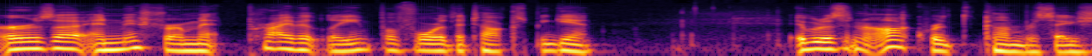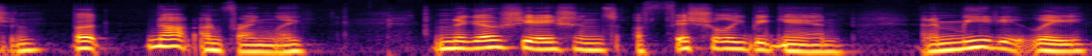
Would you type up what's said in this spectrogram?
Urza and Mishra met privately before the talks began. It was an awkward conversation, but not unfriendly. The negotiations officially began, and immediately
